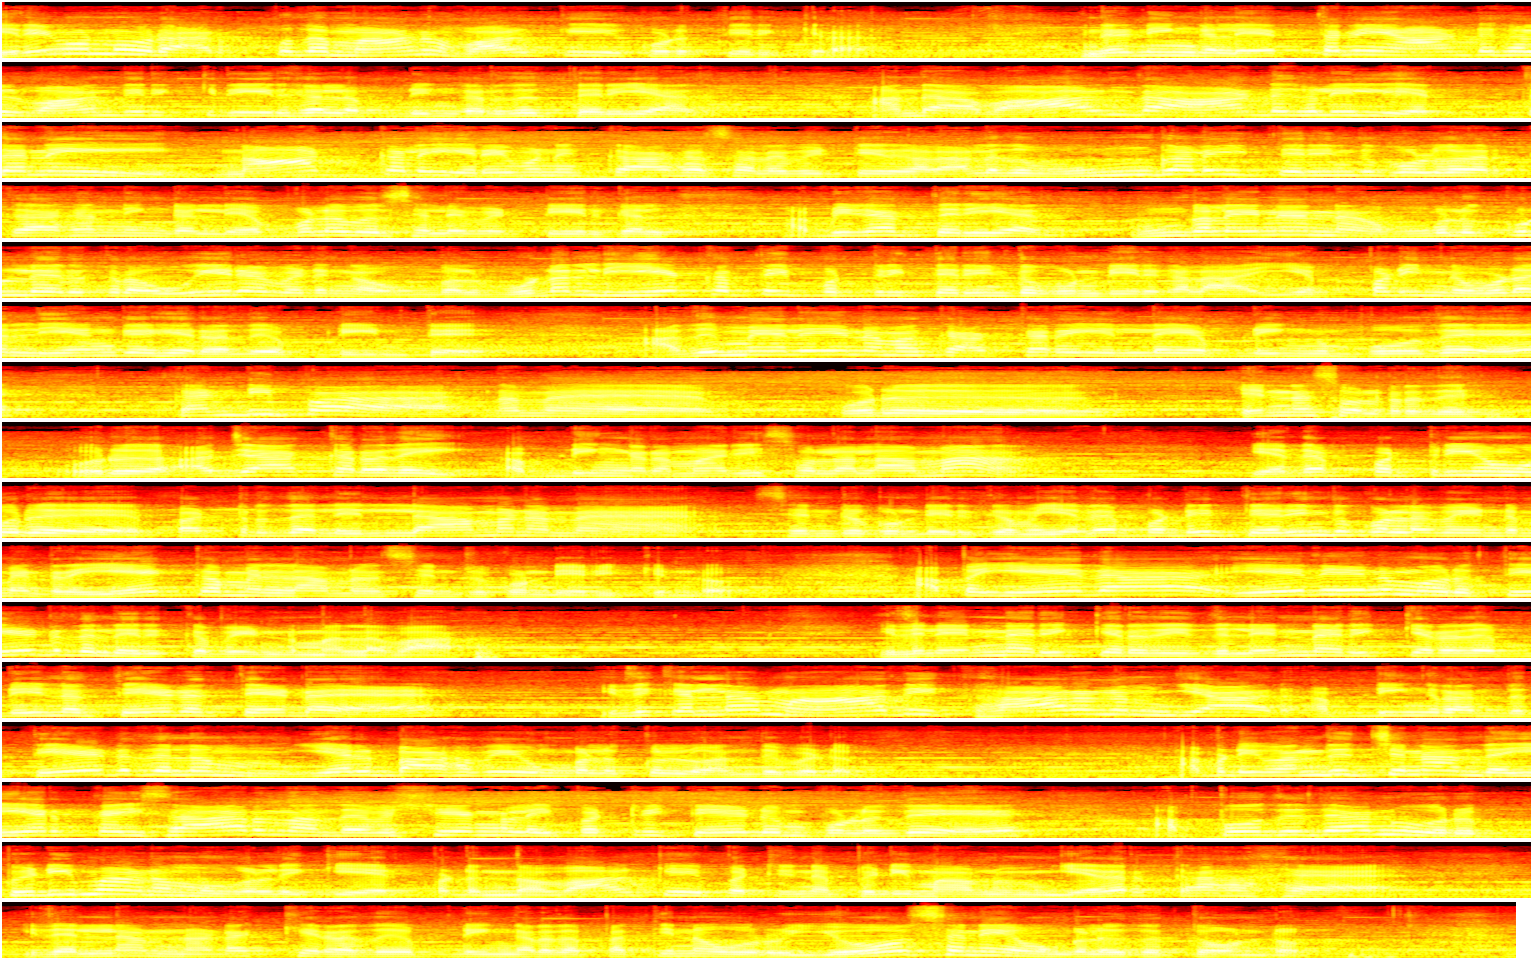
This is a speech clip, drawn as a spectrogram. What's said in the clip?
இறைவன் ஒரு அற்புதமான வாழ்க்கையை கொடுத்திருக்கிறார். இன்று நீங்கள் எத்தனை ஆண்டுகள் வாழ்ந்திருக்கிறீர்கள் அப்படிங்கிறது தெரியாது. அந்த வாழ்ந்த ஆண்டுகளில் எத்தனை நாட்களை இறைவனுக்காக செலவிட்டீர்கள்? அல்லது உங்களை தெரிந்து கொள்வதற்காக நீங்கள் எவ்வளவு செலவிட்டீர்கள்? அப்படின்னா தெரியாது. உங்களை என்ன உங்களுக்குள்ளே இருக்கிற உயிரை விடுங்க. உங்கள் உடல் இயக்கத்தை பற்றி தெரிந்து கொண்டீர்களா? எப்படி இந்த உடல் இயங்குகிறது அப்படின்ட்டு. அது மேலேயே நமக்கு அக்கறை இல்லை அப்படிங்கும்போது கண்டிப்பாக நம்ம ஒரு என்ன சொல்கிறது ஒரு அஜாக்கிரதை அப்படிங்கிற மாதிரி சொல்லலாமா? எதை பற்றியும் ஒரு பற்றுதல் இல்லாமல் நம்ம சென்று கொண்டிருக்கிறோம். எதை பற்றி தெரிந்து கொள்ள வேண்டும் என்ற ஏக்கம் இல்லாமல் சென்று கொண்டிருக்கின்றோம். அப்போ ஏதா ஏதேனும் ஒரு தேடுதல் இருக்க வேண்டும் அல்லவா? இதில் என்ன இருக்கிறது இதில் என்ன இருக்கிறது அப்படின்னு தேட தேட இதுக்கெல்லாம் ஆதி காரணம் யார் அப்படிங்கிற அந்த தேடுதலும் இயல்பாகவே உங்களுக்குள் வந்துவிடும். அப்படி வந்துச்சுன்னா அந்த இயற்கை சார்ந்த அந்த விஷயங்களை பற்றி தேடும் பொழுது அப்போதுதான் ஒரு பிடிமானம் உங்களுக்கு ஏற்படும். இந்த வாழ்க்கையை பற்றின பிடிமானம் எதற்காக இதெல்லாம் நடக்கிறது அப்படிங்கிறத பற்றின ஒரு யோசனை உங்களுக்கு தோன்றும்.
